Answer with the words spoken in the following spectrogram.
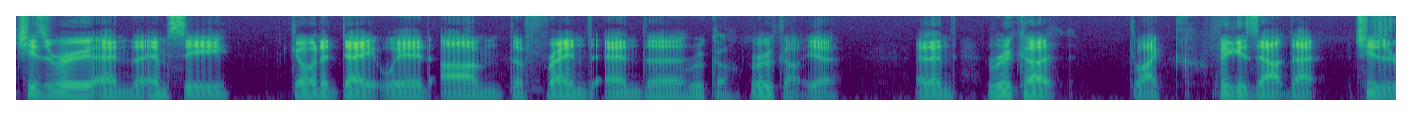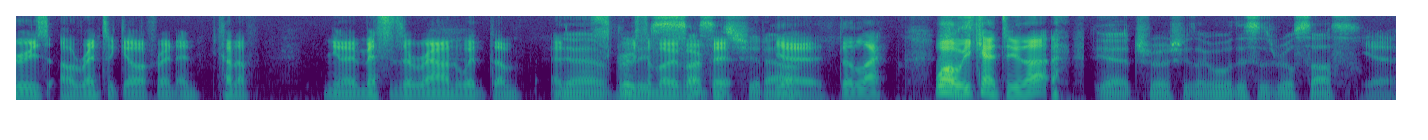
Chizuru and the MC go on a date with um the friend and the Ruka. Ruka, yeah. And then Ruka like figures out that Chizuru is a rent a girlfriend and kind of, you know, messes around with them and yeah, screws really them over a bit. Shit out. Yeah. They're like Whoa, you can't do that. Yeah, true. She's like, oh, this is real sus. Yeah.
